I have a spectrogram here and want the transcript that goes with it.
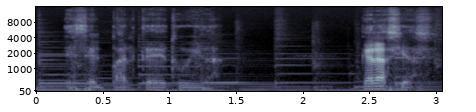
de ser parte de tu vida. Gracias.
